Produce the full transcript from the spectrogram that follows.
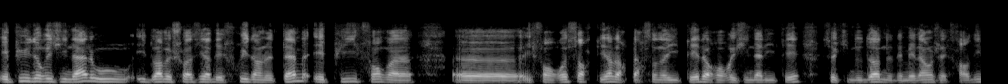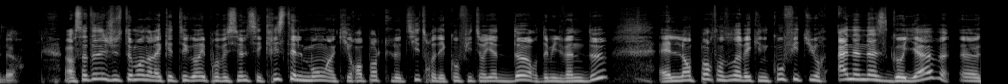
et puis une originale où ils doivent choisir des fruits dans le thème et puis ils font, euh, euh, ils font ressortir leur personnalité, leur originalité, ce qui nous donne des mélanges extraordinaires. Alors cette année justement dans la catégorie professionnelle, c'est Christelle Mont hein, qui remporte le titre des confituriades d'or 2022. Elle l'emporte en tout avec une confiture ananas goyave. Euh,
